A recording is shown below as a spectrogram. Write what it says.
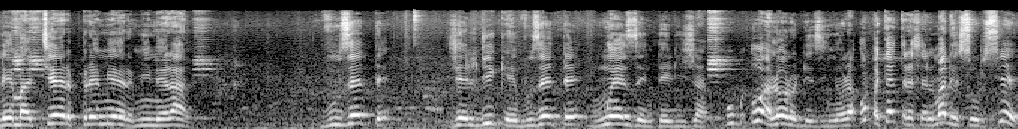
les matières premières minérales. Vous êtes, je le dis que vous êtes moins intelligent, ou, alors des ignorants, ou peut-être seulement des sorciers.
